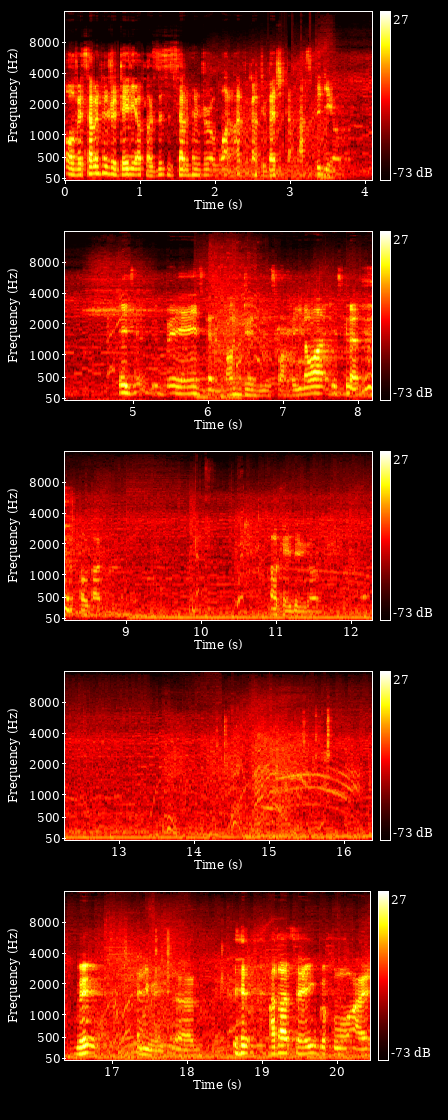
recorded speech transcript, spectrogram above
over 700 daily uploads, this is 701, I forgot to mention that last video. It's, it's been a long journey this one, but you know what, it's gonna, oh god. Okay, there you go. We, anyways, um, as I was saying before, I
